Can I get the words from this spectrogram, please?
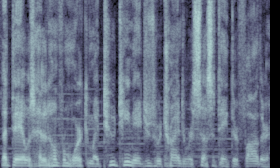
That day, I was headed home from work, and my two teenagers were trying to resuscitate their father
